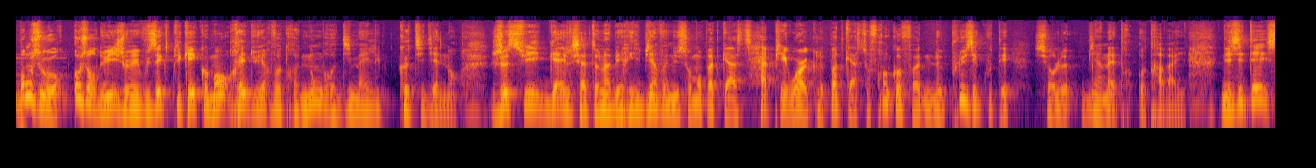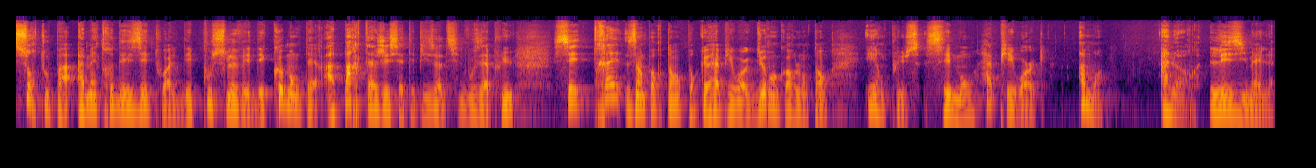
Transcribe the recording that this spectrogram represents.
Bonjour, aujourd'hui je vais vous expliquer comment réduire votre nombre d'emails quotidiennement. Je suis Gaël Châtelain-Berry, bienvenue sur mon podcast Happy Work, le podcast francophone le plus écouté sur le bien-être au travail. N'hésitez surtout pas à mettre des étoiles, des pouces levés, des commentaires, à partager cet épisode s'il vous a plu. C'est très important pour que Happy Work dure encore longtemps et en plus c'est mon Happy Work à moi. Alors, les emails.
